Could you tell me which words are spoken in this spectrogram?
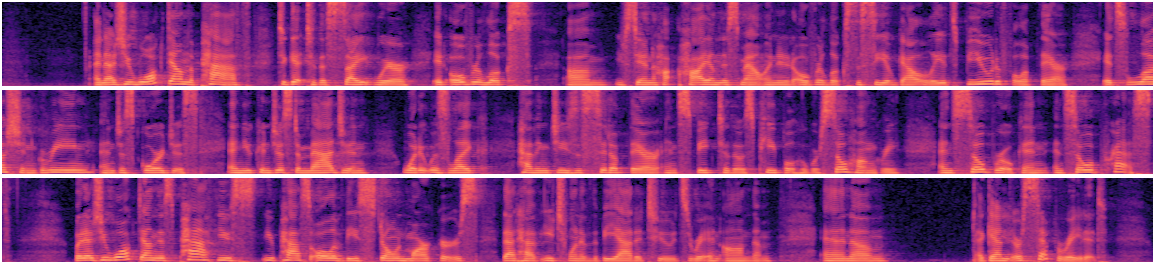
And as you walk down the path to get to the site where it overlooks um, you stand high on this mountain and it overlooks the Sea of Galilee. It's beautiful up there. It's lush and green and just gorgeous. And you can just imagine what it was like having Jesus sit up there and speak to those people who were so hungry and so broken and so oppressed. But as you walk down this path, you, you pass all of these stone markers that have each one of the Beatitudes written on them. And um, again, they're separated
